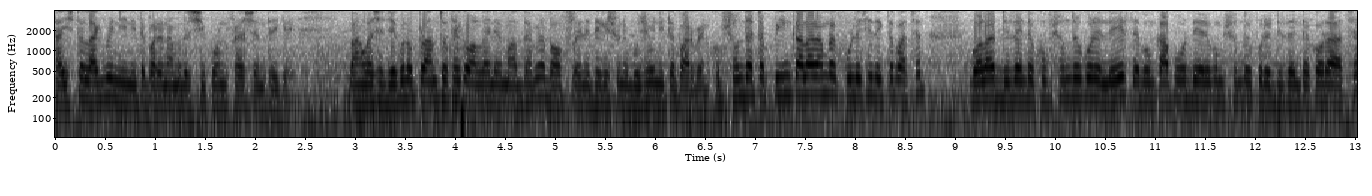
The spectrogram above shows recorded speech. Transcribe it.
সাইজটা লাগবে, নিয়ে নিতে পারেন আমাদের শিপন ফ্যাশন থেকে। বাংলাদেশের যে কোনো প্রান্ত থেকে অনলাইনের মাধ্যমে বা অফলাইনে দেখে শুনে বুঝেও নিতে পারবেন। খুব সুন্দর একটা পিঙ্ক কালার আমরা খুলেছি, দেখতে পাচ্ছেন। গলার ডিজাইনটা খুব সুন্দর করে লেস এবং কাপড় দিয়ে এরকম সুন্দর করে ডিজাইনটা করা আছে।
